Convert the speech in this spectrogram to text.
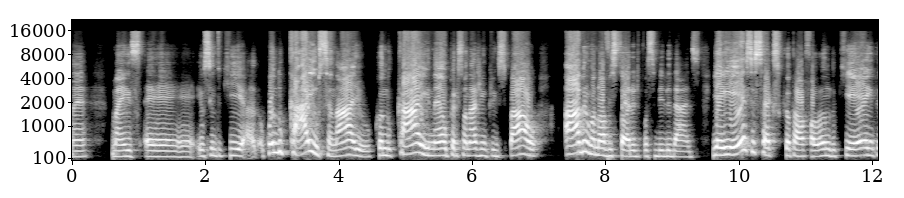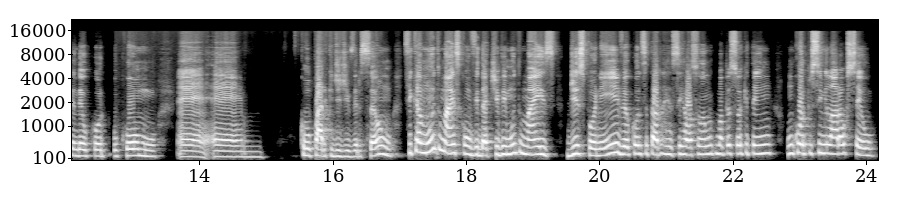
né? Mas é, eu sinto que quando cai o cenário, quando cai né, o personagem principal, abre uma nova história de possibilidades. E aí, esse sexo que eu estava falando, que é entender o corpo como. É, é, como parque de diversão, fica muito mais convidativo e muito mais disponível quando você está se relacionando com uma pessoa que tem um corpo similar ao seu,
